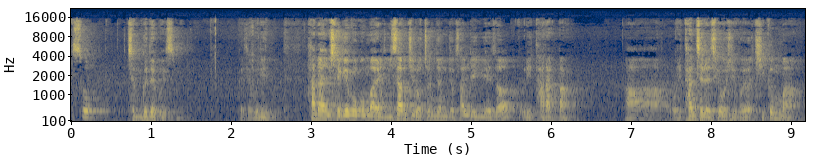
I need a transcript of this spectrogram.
계속 증거되고 있습니다. 그래서 우리 하나님 세계복음말 2, 3, 7, 5천 정적 살리기 위해서 우리 다락방, 아, 우리 단체를 세우시고요. 지금 막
